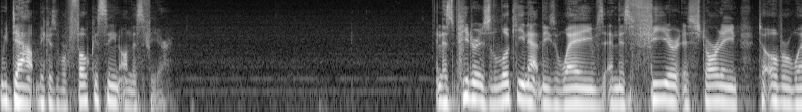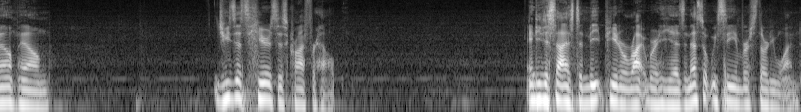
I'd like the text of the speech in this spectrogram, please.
We doubt because we're focusing on this fear. And as Peter is looking at these waves and this fear is starting to overwhelm him, Jesus hears his cry for help. And he decides to meet Peter right where he is. And that's what we see in verse 31.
